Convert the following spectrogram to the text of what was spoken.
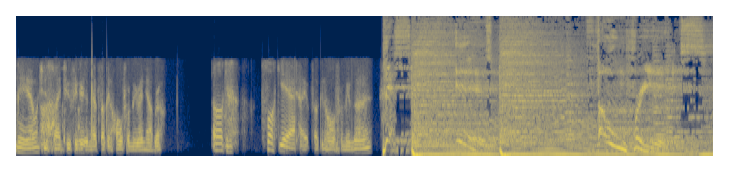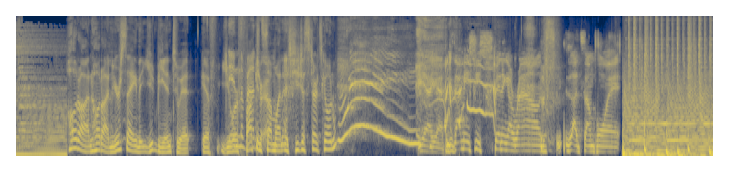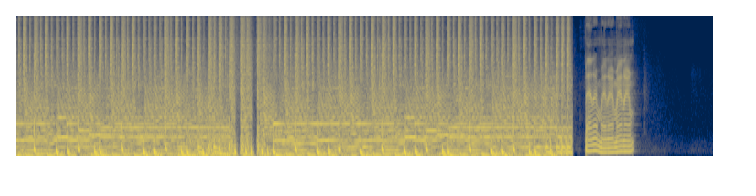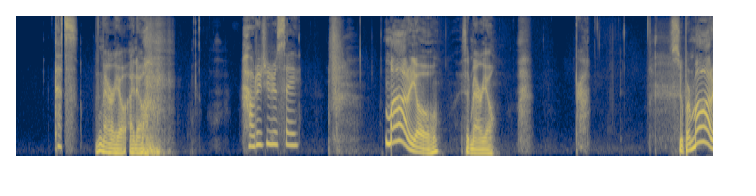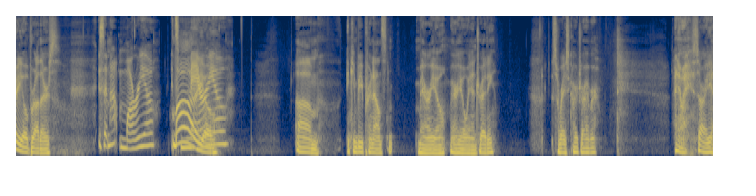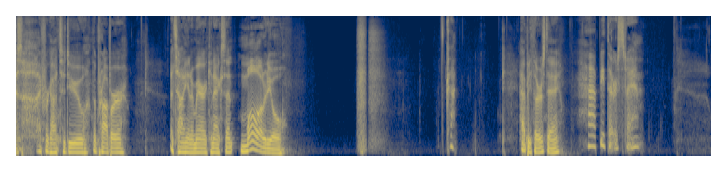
Yeah, I want you to slide two fingers in that fucking hole for me right now, bro. Okay. Fuck yeah. Tight fucking hole for me, man. This is Phone Freaks. Hold on, hold on. You're saying that you'd be into it if you In were fucking bedroom. someone and she just starts going, Whee! Yeah, yeah, because that means she's spinning around at some point. That's Mario, I know. how did you just say? Mario. I said Mario. Bruh. Super Mario Brothers. Is it not Mario? It's Mario. Mario. Um, it can be pronounced Mario, Mario Andretti. It's a race car driver. Anyway, sorry, yes, I forgot to do the proper Italian American accent. Mario. Okay. Happy Thursday. Happy Thursday.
